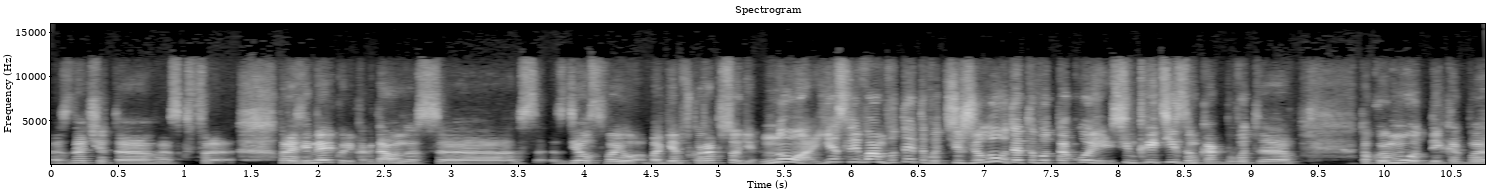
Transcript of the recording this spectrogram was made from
значит, э, Фредди Меркьюри, когда он с- э, с- сделал свою богемскую рапсодию. Но если вам вот это вот тяжело, вот это вот такой синкретизм, как бы вот э, такой модный, как бы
